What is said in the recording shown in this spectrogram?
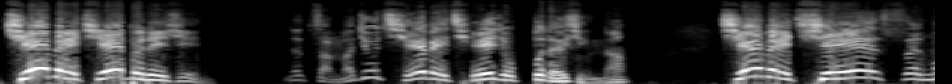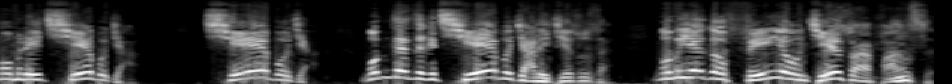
七百七不得行。那怎么就七百七就不得行呢？七百七是我们的起步价，起步价。我们在这个起步价的基础上，我们有个费用结算方式。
